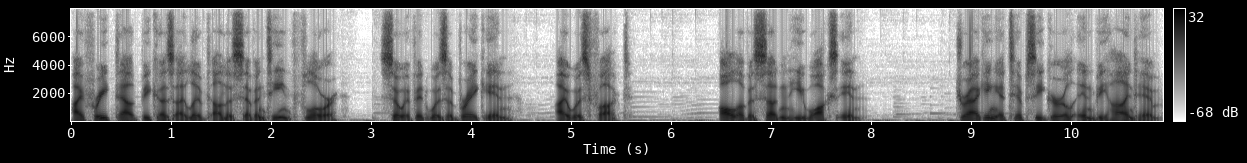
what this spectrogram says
I freaked out because I lived on the 17th floor, so if it was a break-in, I was fucked. All of a sudden he walks in. Dragging a tipsy girl in behind him.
